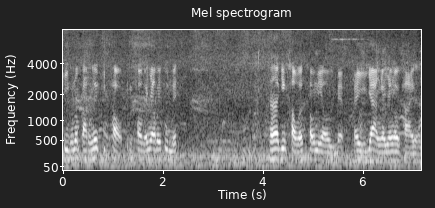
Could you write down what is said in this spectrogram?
กินขนมปังเลิกกินข้าวกินข้าวก็ยังไปพุ่นเลยถ้ากินข้าวก็ข้าวเหนียวแบบไก่ย่างอะไรยังเราขายนะ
